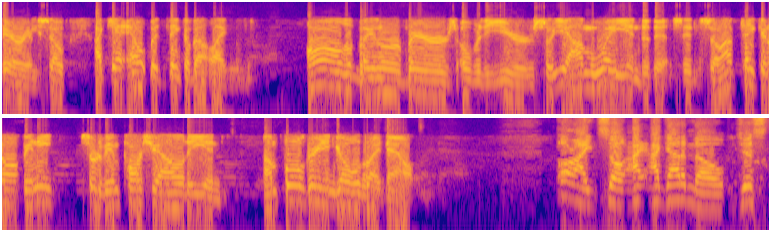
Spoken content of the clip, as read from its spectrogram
Terry. So I can't help but think about like all the Baylor Bears over the years. So yeah, I'm way into this, and so I've taken off any sort of impartiality, and I'm full green and gold right now. All right, so I, I got to know just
